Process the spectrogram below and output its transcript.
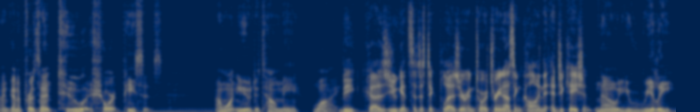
I'm going to present two short pieces. I want you to tell me why. Because you get sadistic pleasure in torturing us and calling it education? No, you really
